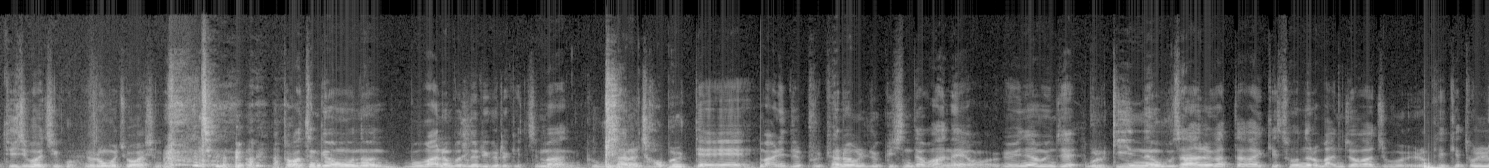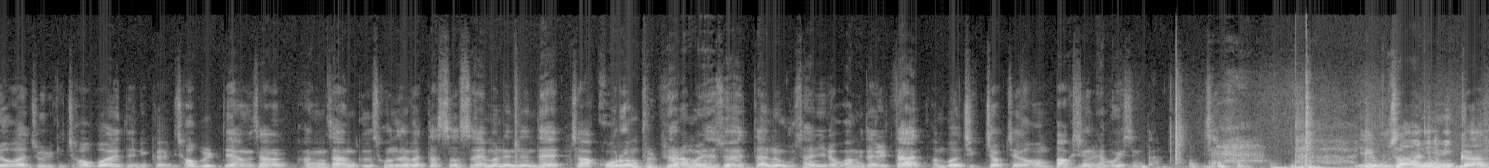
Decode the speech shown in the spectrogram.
뒤집어지고 이런 거 좋아하시는 거 저 같은 경우는 뭐 많은 분들이 그렇겠지만 그 우산을 접을 때 많이들 불편함을 느끼신다고 하네요 왜냐하면 이제 물기 있는 우산을 갖다가 이렇게 손으로 만져가지고 이렇게 이렇게 돌려가지고 이렇게 접어야 되니까 접을 때 항상 항상 그 손을 갖다 썼어야만 했는데 자 그런 불편함을 해소했다는 우산이라고 합니다 일단 한번 직접 제가 언박싱을 해보겠습니다 자 아, 이게 우산이니까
